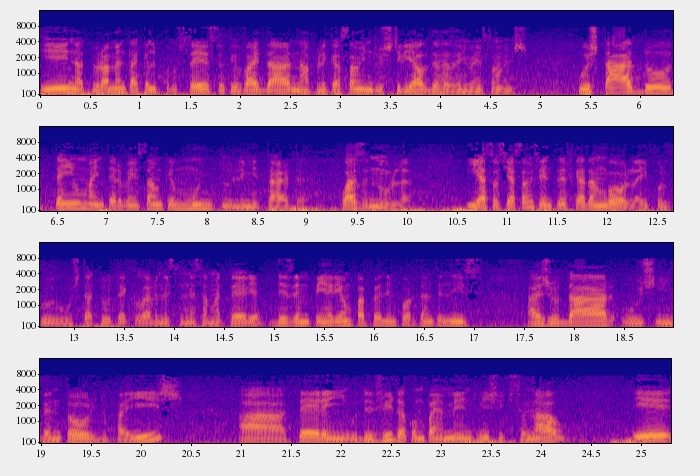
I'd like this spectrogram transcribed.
e, naturalmente, aquele processo que vai dar na aplicação industrial dessas invenções. O Estado tem uma intervenção que é muito limitada, quase nula. E a Associação Científica de Angola, e porque o Estatuto é claro nessa matéria, desempenharia um papel importante nisso. Ajudar os inventores do país a terem o devido acompanhamento institucional e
